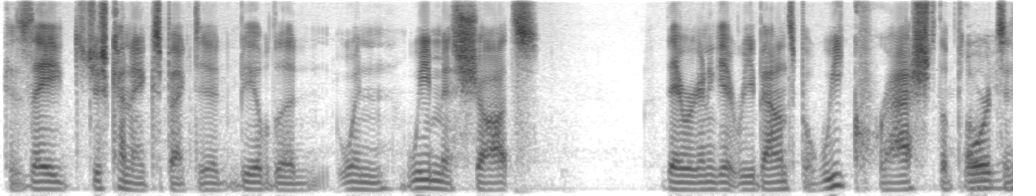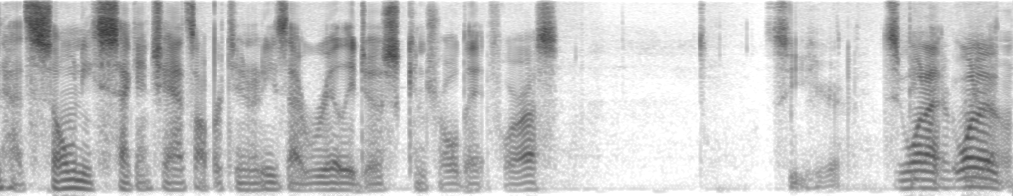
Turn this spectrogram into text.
because they just kind of expected be able to when we missed shots, they were gonna get rebounds, but we crashed the oh, boards yeah. and had so many second chance opportunities that really just controlled it for us. Let's see here. You wanna- of wanna-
